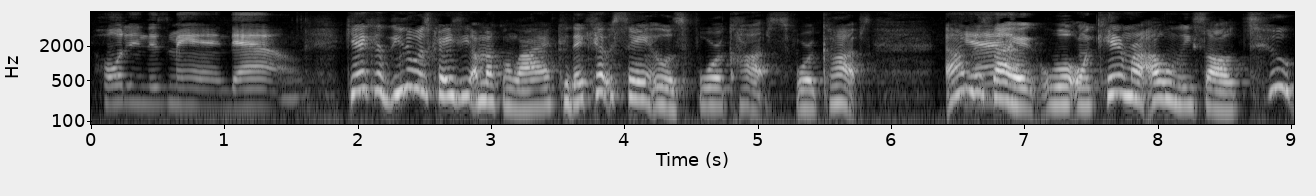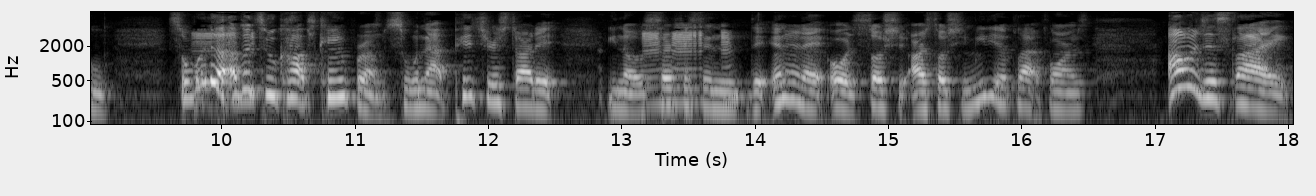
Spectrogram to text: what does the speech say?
holding this man down. Yeah, because you know what's crazy? I'm not gonna lie. Because they kept saying it was four cops, four cops. And I'm just like, well, on camera, I only saw two. So where the other two cops came from? So when that picture started, you know, Mm-hmm, surfacing the internet or social our social media platforms, I was just like,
